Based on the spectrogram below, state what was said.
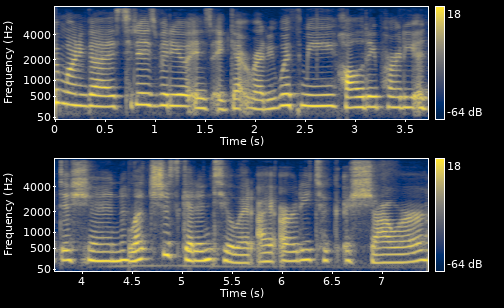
Good morning guys. Today's video is a get ready with me holiday party edition. Let's just get into it. I already took a shower.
